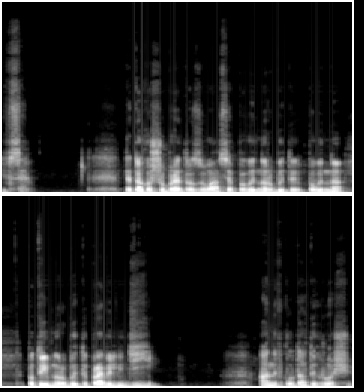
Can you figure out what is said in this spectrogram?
І все. Для того, щоб бренд розвивався, повинно робити, повинно, потрібно робити правильні дії, а не вкладати гроші.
